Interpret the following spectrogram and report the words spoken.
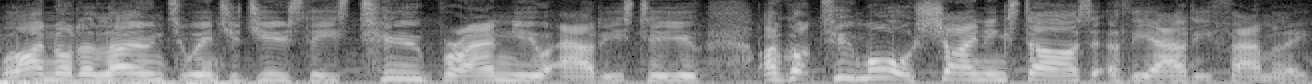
Well, I'm not alone to introduce these two brand new Audis to you. I've got two more shining stars of the Audi family.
